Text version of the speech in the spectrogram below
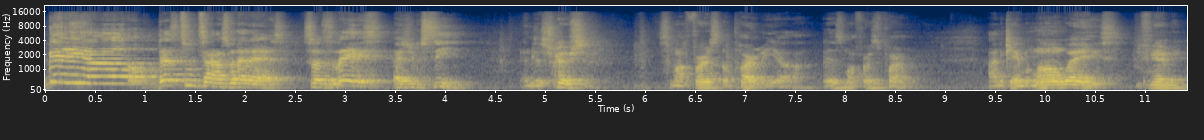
video. That's two times for that ass. So today's, as you can see in the description, it's my first apartment, y'all. This is my first apartment. I came a long ways. You feel me?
